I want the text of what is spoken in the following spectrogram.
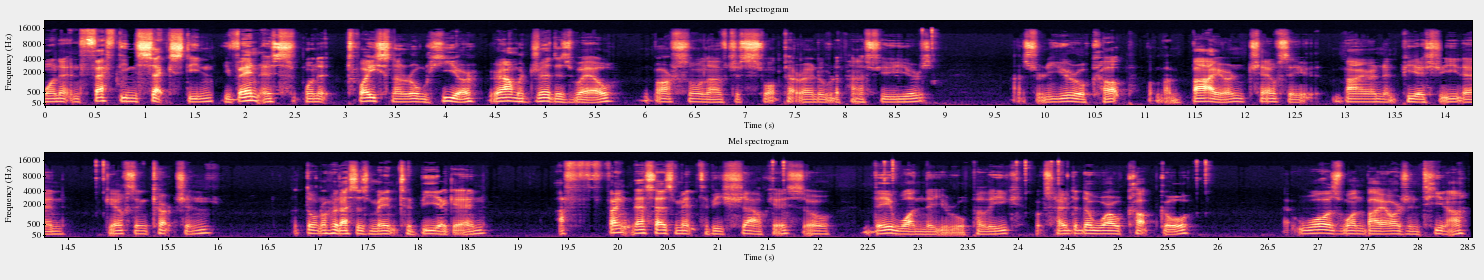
won it in 15-16. Juventus won it twice in a row here. Real Madrid as well. Barcelona have just swapped it around over the past few years. That's for the Euro Cup. By Bayern, Chelsea, Bayern and PSG then. Gelsenkirchen. I don't know who this is meant to be again. I think this is meant to be Schalke, so they won the Europa League. How did the World Cup go? It was won by Argentina,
